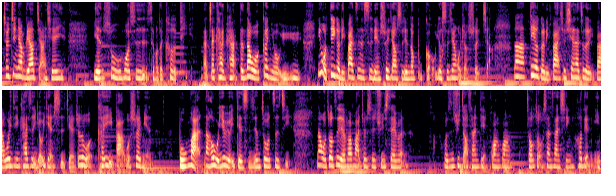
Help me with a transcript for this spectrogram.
就尽量不要讲一些严肃或是什么的课题。那再看看，等到我更有余裕，因为我第一个礼拜真的是连睡觉时间都不够，有时间我就睡觉。那第二个礼拜就现在这个礼拜，我已经开始有一点时间，就是我可以把我睡眠补满，然后我又有一点时间做自己。那我做自己的方法就是去 Seven。或是去早餐店逛逛、走走、散散心，喝点饮、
